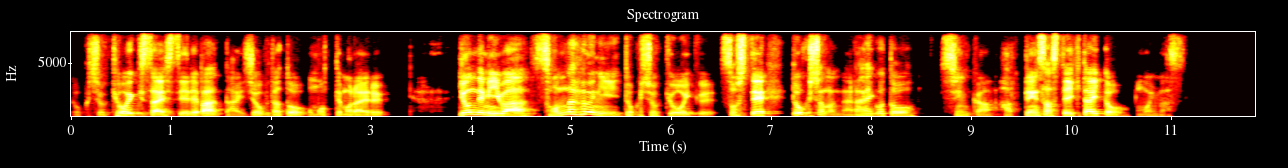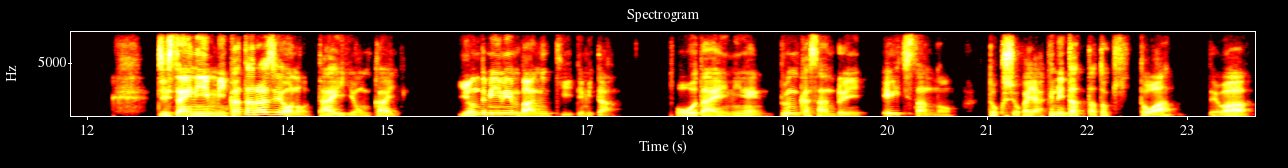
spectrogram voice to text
読書教育さえしていれば大丈夫だと思ってもらえる。読んでみは、そんな風に読書教育、そして読書の習い事を進化、発展させていきたいと思います。実際に味方ラジオの第4回、読んでみメンバーに聞いてみた、東大2年文化三類 H さんの読書が役に立った時とは？では、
